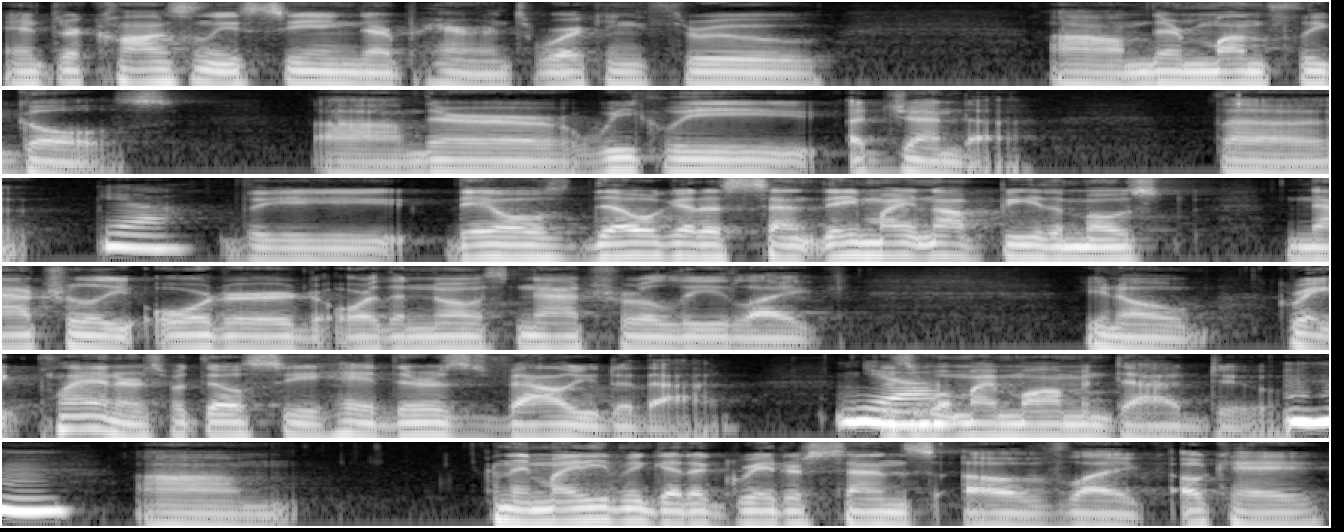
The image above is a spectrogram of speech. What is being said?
And they're constantly seeing their parents working through um, their monthly goals, um, their weekly agenda, the yeah the they'll they'll get a sense they might not be the most naturally ordered or the most naturally like you know great planners but they'll see hey there's value to that this is what my mom and dad do um, and they might even get a greater sense of like okay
